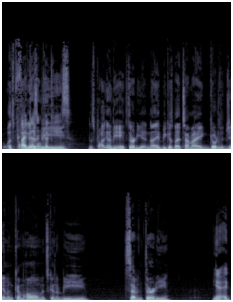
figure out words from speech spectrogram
Well, it's five probably going dozen to be cookies. it's probably going to be eight thirty at night because by the time I go to the gym and come home, it's going to be seven thirty. You know, it,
